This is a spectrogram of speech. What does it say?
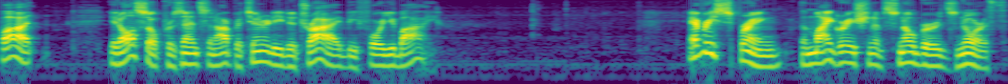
but it also presents an opportunity to try before you buy. Every spring, the migration of snowbirds north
